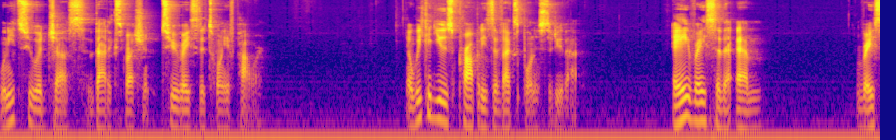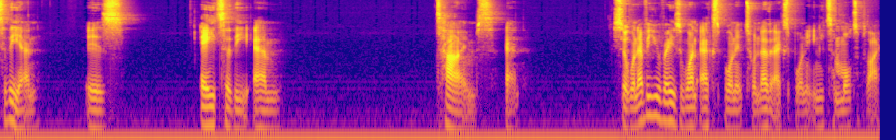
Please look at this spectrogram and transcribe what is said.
we need to adjust that expression 2 raised to the 20th power. And we could use properties of exponents to do that. a raised to the m raised to the n is a to the m times n. So whenever you raise one exponent to another exponent, you need to multiply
